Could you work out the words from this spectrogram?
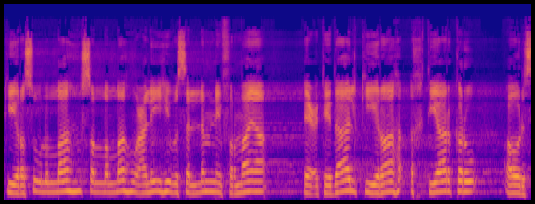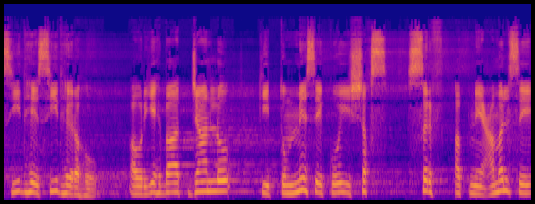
کہ رسول اللہ صلی اللہ علیہ وسلم نے فرمایا، اعتدال کی راہ اختیار کرو اور سیدھے سیدھے رہو، اور یہ بات جان لو کہ تم میں سے کوئی شخص صرف اپنے عمل سے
